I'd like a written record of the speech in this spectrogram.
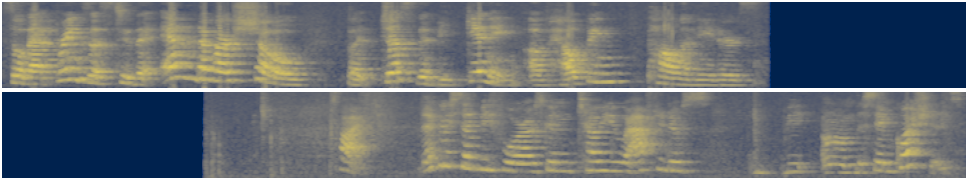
So that brings us to the end of our show, but just the beginning of helping pollinators. Hi. Like I said before, I was going to tell you after those be, um, the same questions.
